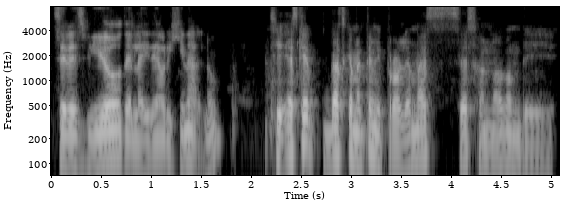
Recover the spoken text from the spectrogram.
se desvió de la idea original, ¿no? Sí, es que básicamente mi problema es eso, ¿no? Donde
